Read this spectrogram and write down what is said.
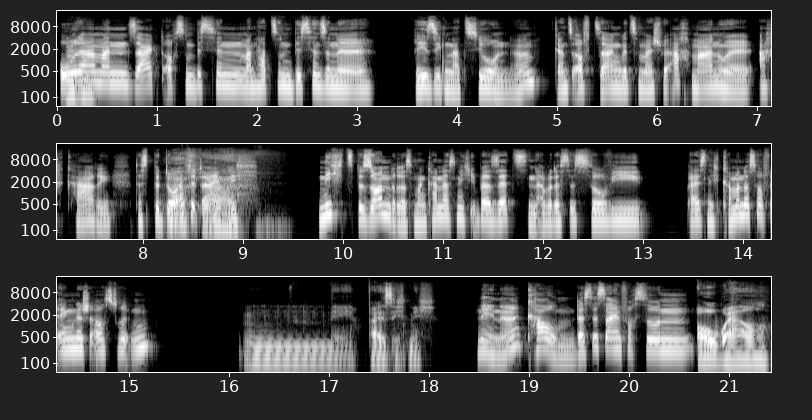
Oder Mhm. man sagt auch so ein bisschen, man hat so ein bisschen so eine Resignation. Ne? Ganz oft sagen wir zum Beispiel, ach Manuel, ach Kari. Das bedeutet Ach, ja. eigentlich nichts Besonderes. Man kann das nicht übersetzen, aber das ist so wie, weiß nicht, kann man das auf Englisch ausdrücken? Hm, Nee, weiß ich nicht. Nee, ne? Kaum. Das ist einfach so ein, Oh well.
